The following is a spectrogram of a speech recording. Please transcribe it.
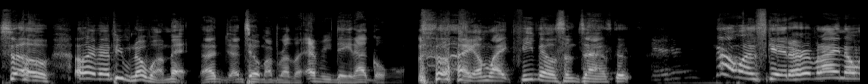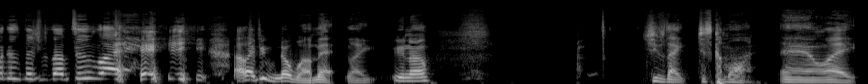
so I'm like, man, people know where I'm at. I, I tell my brother every date I go on. like, I'm like female sometimes because? I wasn't scared of her, but I didn't know what this bitch was up to. Like, I like people know where I'm at. Like, you know. She was like, just come on. And like,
